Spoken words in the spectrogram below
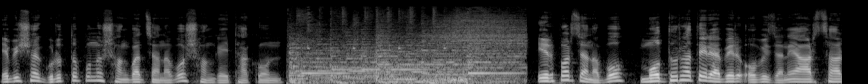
এ বিষয়ে গুরুত্বপূর্ণ সংবাদ জানাব, সঙ্গেই থাকুন। এরপর জানাব, মধ্যরাতে র্যাবের অভিযানে আরসার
